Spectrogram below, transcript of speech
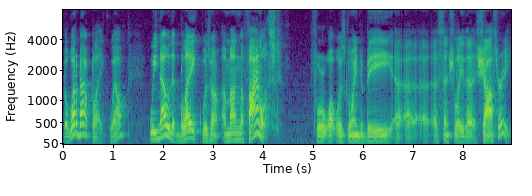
But what about Blake? Well, we know that Blake was among the finalists for what was going to be uh, uh, essentially the SHA-3.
